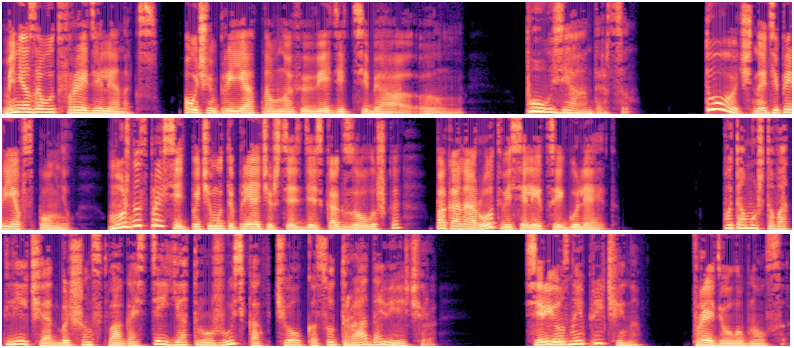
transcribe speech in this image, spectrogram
Меня зовут Фредди Ленокс. Очень приятно вновь увидеть тебя...» эм, «Поузи Андерсон». «Точно, теперь я вспомнил. Можно спросить, почему ты прячешься здесь, как Золушка, пока народ веселится и гуляет?» «Потому что, в отличие от большинства гостей, я тружусь, как пчелка, с утра до вечера. Серьезная причина. Фредди улыбнулся.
